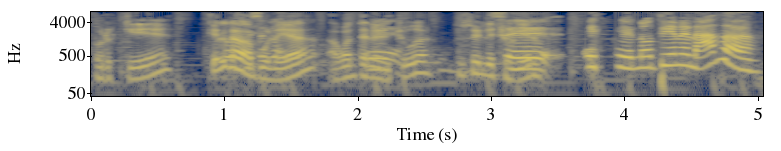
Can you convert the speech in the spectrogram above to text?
¿Por qué? ¿Qué es la se- vapulea? Aguanta la eh, lechuga. Yo soy lechuguero. Se- es que no tiene nada.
